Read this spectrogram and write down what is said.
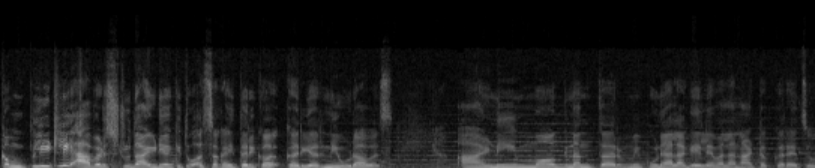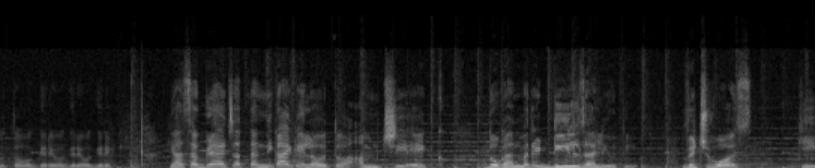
completely averse to the idea की तू असं काहीतरी क करिअर निवडावंस. आणि मग नंतर मी पुण्याला गेले मला नाटक करायचं होतं वगैरे वगैरे वगैरे. ह्या सगळ्या ह्याच्यात त्यांनी काय केलं होतं आमची एक दोघांमध्ये डील झाली होती विच वॉज की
